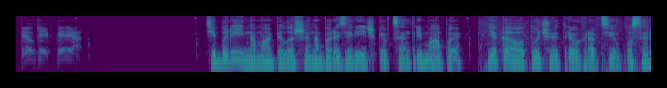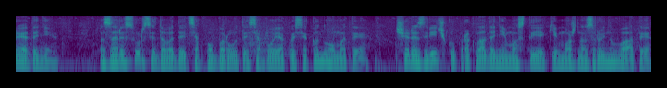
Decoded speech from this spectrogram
Стрелки, вперед! Тіберій на мапі лише на березі річки в центрі мапи, яка оточує трьох гравців посередині. За ресурси доведеться поборотися або якось економити. Через річку прокладені мости, які можна зруйнувати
